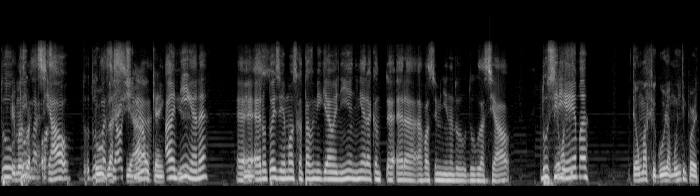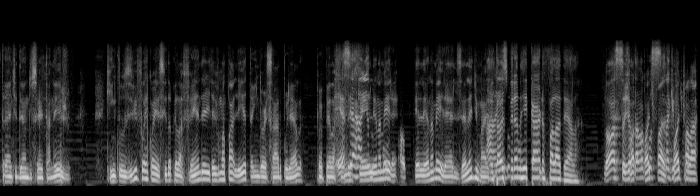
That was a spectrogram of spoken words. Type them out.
Do, Irmãs do Glacial. Do, do Glacial, Glacial, tinha que é a Aninha, né? É, é, eram dois irmãos, cantavam Miguel e Aninha. Aninha era, é, era a voz feminina do, do Glacial. Do Siriema. tem uma figura muito importante dentro do sertanejo, que inclusive foi reconhecida pela Fender e teve uma palheta endossada por ela. Foi pela Essa Fender, é a que é a rainha do Helena, Meire... Helena Meirelles. Ela é demais. Ah, Eu tava esperando o. Ricardo falar dela. Nossa, eu já pode, tava pode coçando falar, aqui. pode falar,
